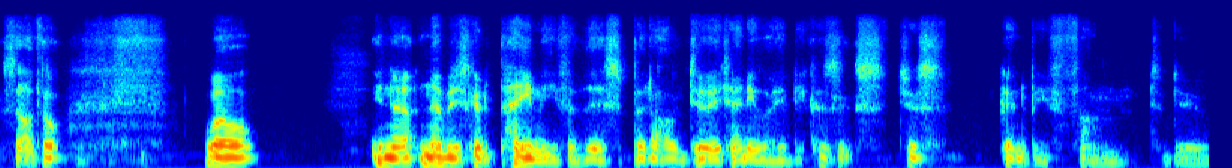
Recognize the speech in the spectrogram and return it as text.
So I thought, well, you know, nobody's going to pay me for this, but I'll do it anyway because it's just going to be fun to do,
